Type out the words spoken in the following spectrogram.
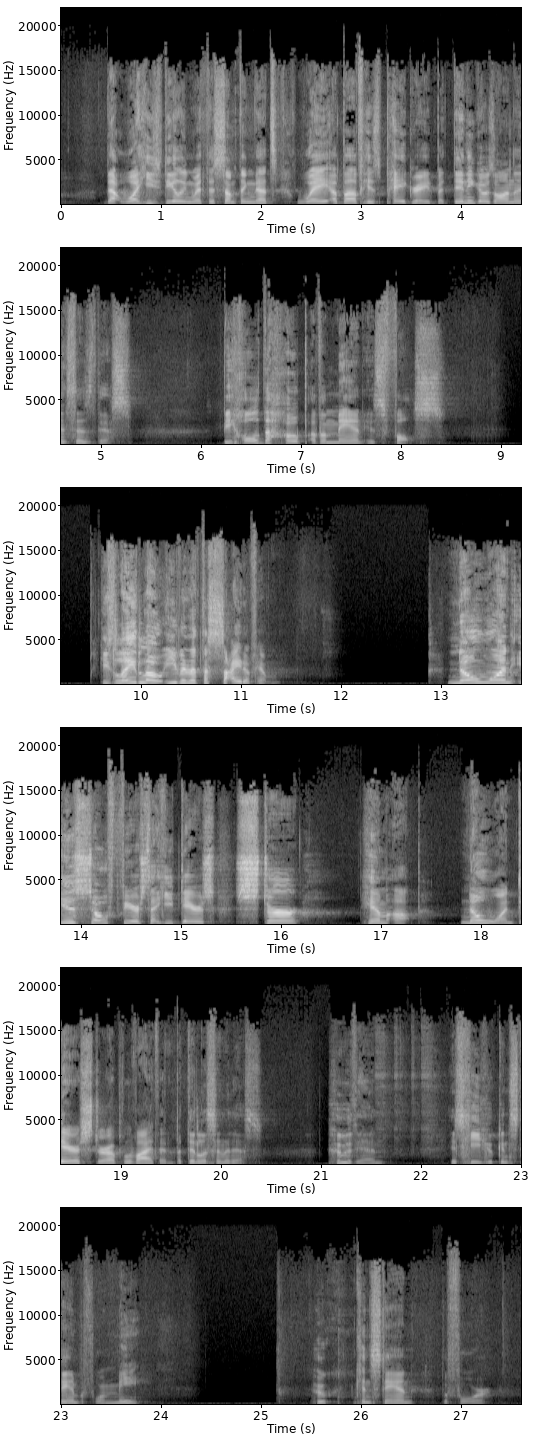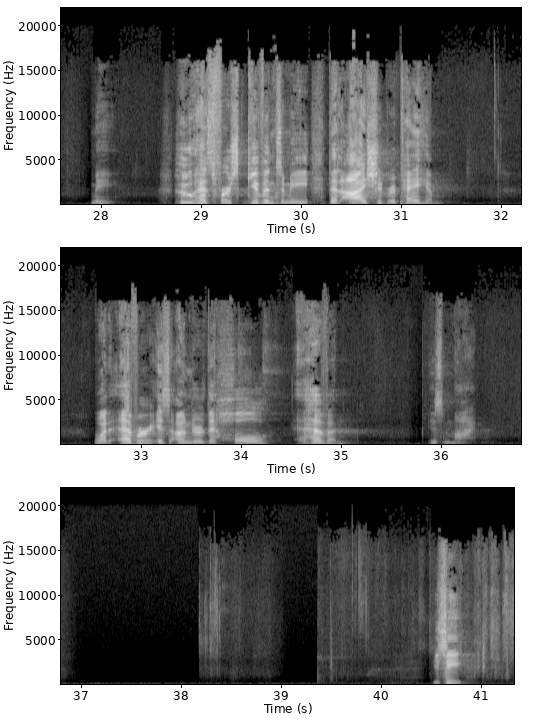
that what he's dealing with is something that's way above his pay grade. But then he goes on and says this Behold, the hope of a man is false. He's laid low even at the sight of him. No one is so fierce that he dares stir him up. No one dares stir up Leviathan. But then listen to this. Who then is he who can stand before me? Who can stand before me? Who has first given to me that I should repay him? Whatever is under the whole heaven is mine. You see,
